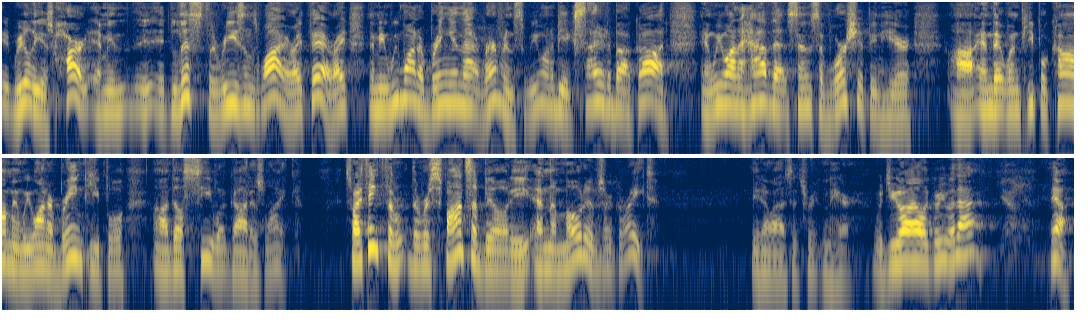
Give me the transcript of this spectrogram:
it really is heart. I mean, it lists the reasons why right there, right? I mean, we want to bring in that reverence. We want to be excited about God, and we want to have that sense of worship in here, uh, and that when people come and we want to bring people, uh, they'll see what God is like. So I think the, the responsibility and the motives are great you know, as it's written here. Would you all agree with that? Yeah. Yeah.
